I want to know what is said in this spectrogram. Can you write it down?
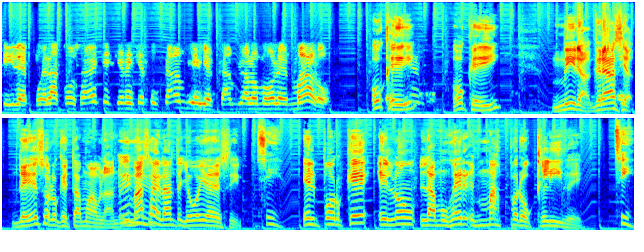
y después la cosa es que quieren que tú cambies y el cambio a lo mejor es malo. Ok, ok. Mira, gracias. De eso es lo que estamos hablando. Y más adelante yo voy a decir Sí. el por qué el, la mujer es más proclive Sí.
